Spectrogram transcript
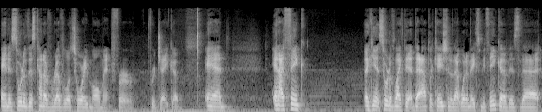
And it's sort of this kind of revelatory moment for for Jacob. And and I think again sort of like the the application of that what it makes me think of is that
